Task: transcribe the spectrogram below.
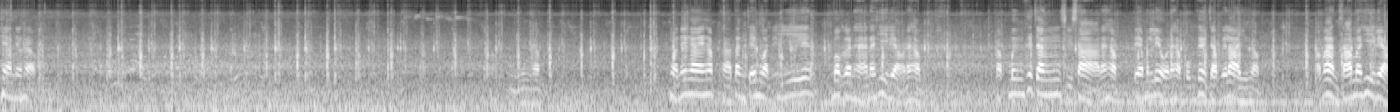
แม่นอยู่ครับนี่ครับหมวดง่ายๆครับหาตั้งใจหมวดนี้บอกเกินหานาทีเดียวนะครับ ครับมึงคือจังสีสานะครับ แต่มันเร็วนะครับ ผมเคยจับเวลาอยู่ครับ ประมาณสามนาทีเดียว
